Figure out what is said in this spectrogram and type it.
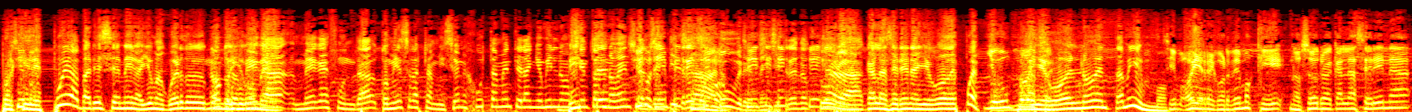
Porque Sí, después aparece Mega. Yo me acuerdo de No, cuando pero llegó Mega, Mega. Mega es fundado, comienzan las transmisiones justamente el año 1990, Sí, el pues, sí, 23 empieza- de claro. octubre, Sí, el sí, sí, 23 de sí. octubre. Claro, acá en La Serena llegó después. Llegó un poco no llegó el 90 mismo. Sí, oye, recordemos que nosotros acá en La Serena,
